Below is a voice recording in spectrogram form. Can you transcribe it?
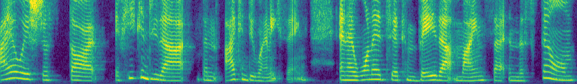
i always just thought if he can do that then i can do anything. And i wanted to convey that mindset in this film.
